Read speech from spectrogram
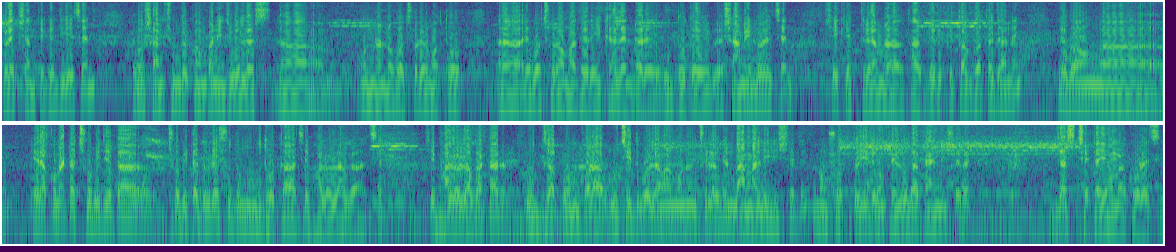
কালেকশন থেকে দিয়েছেন এবং শ্যামসুন্দর কোম্পানি জুয়েলার্স অন্যান্য বছরের মতো এবছর আমাদের এই ক্যালেন্ডারে উদ্যোগে সামিল হয়েছেন। সেক্ষেত্রে আমরা তাদের কৃতজ্ঞতা জানাই এবং এরকম একটা ছবি যেটা, ছবিটা দূরে শুধু মুগ্ধতা আছে, ভালো লাগা আছে। সেই ভালো লাগাটার উদযাপন করা উচিত বলে আমার মনে হয়েছিল একজন বাঙালি হিসেবে এবং সত্যজিৎ এবং ফেলুদা ফ্যান হিসেবে জাস্ট সেটাই আমরা করেছি।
